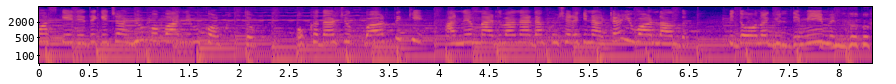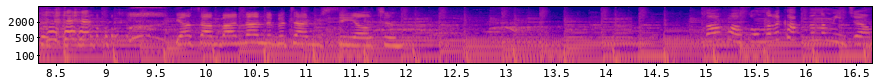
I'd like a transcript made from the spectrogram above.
maskeyle de geçen gün babaannemi korkuttum. O kadar çok bağırdı ki annem merdivenlerden koşarak inerken yuvarlandı. Bir de ona güldüm iyi mi? Ya sen benden de betermişsin Yalçın. Daha fazla onlara katlanamayacağım.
